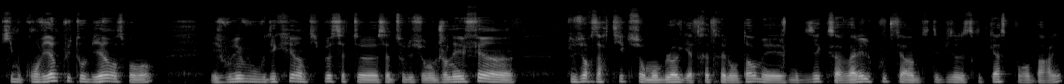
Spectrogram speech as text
qui me convient plutôt bien en ce moment. Et je voulais vous décrire un petit peu cette, euh, solution. Donc, j'en avais fait plusieurs articles sur mon blog il y a très très longtemps, mais je me disais que ça valait le coup de faire un petit épisode de Streetcast pour en parler.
